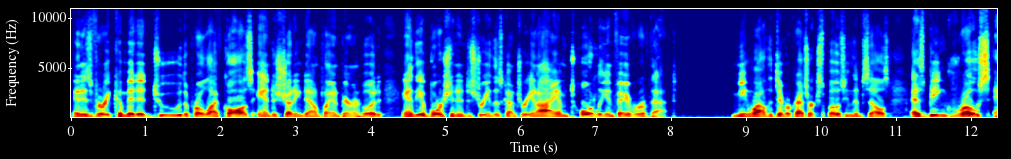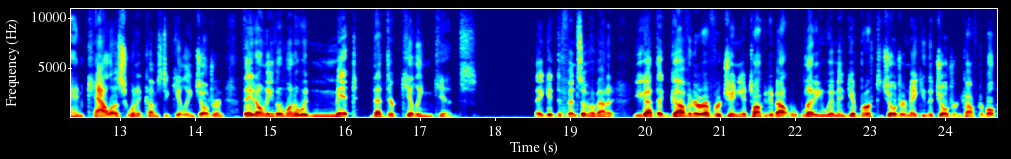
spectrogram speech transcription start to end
and is very committed to the pro life cause and to shutting down Planned Parenthood and the abortion industry in this country. And I am totally in favor of that. Meanwhile, the Democrats are exposing themselves as being gross and callous when it comes to killing children. They don't even want to admit that they're killing kids. They get defensive about it. You got the governor of Virginia talking about letting women give birth to children, making the children comfortable,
